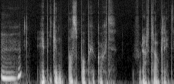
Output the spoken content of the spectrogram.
Mhm. heb ik een paspop gekocht voor haar trouwkleed.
